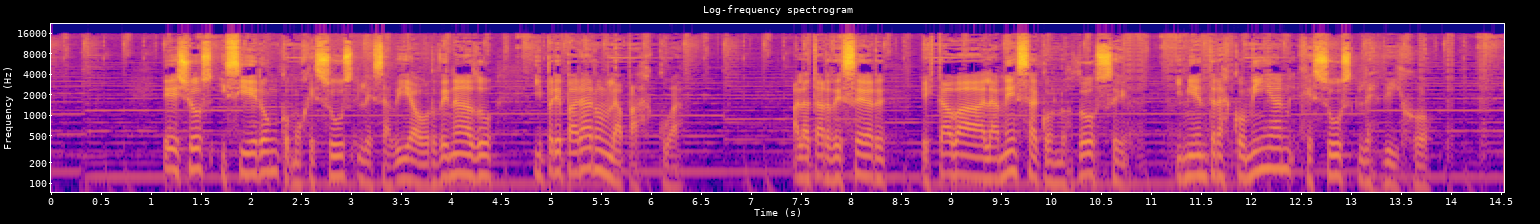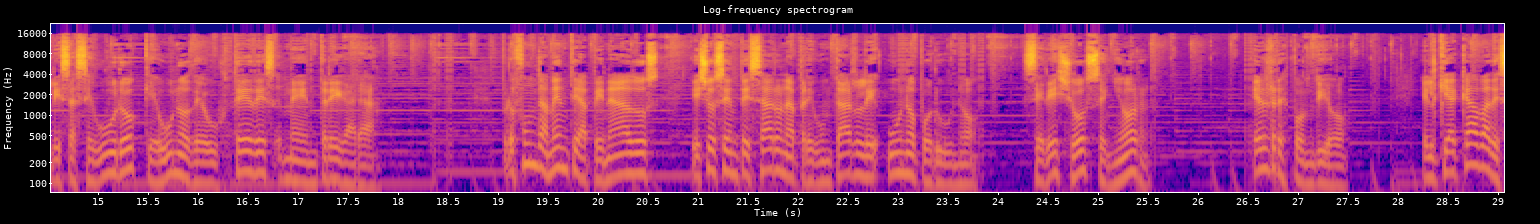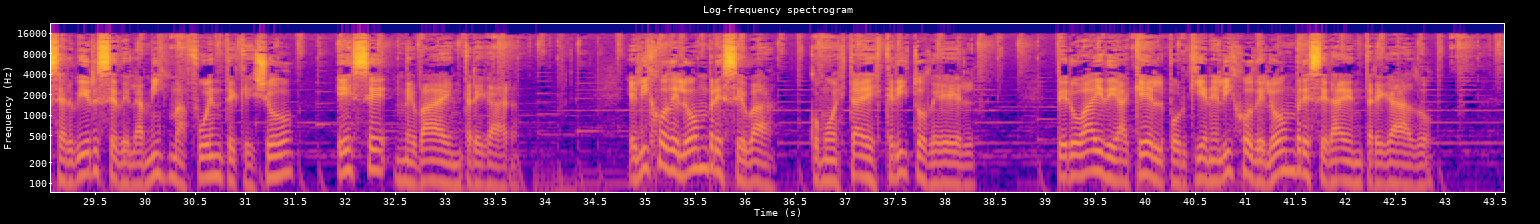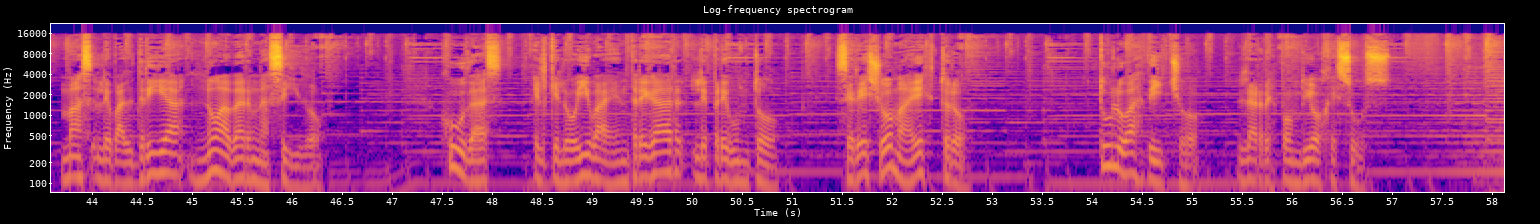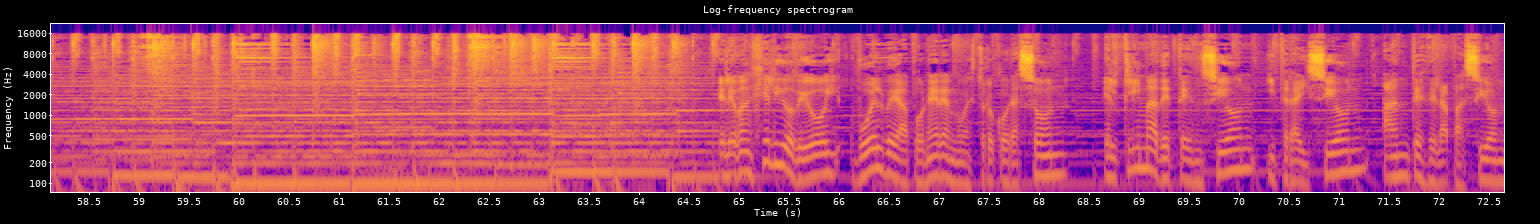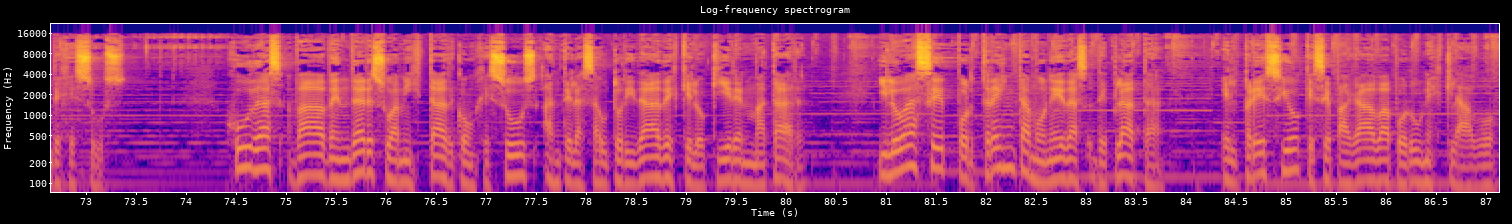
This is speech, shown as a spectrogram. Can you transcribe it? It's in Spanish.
Ellos hicieron como Jesús les había ordenado y prepararon la Pascua. Al atardecer, estaba a la mesa con los doce, y mientras comían Jesús les dijo, Les aseguro que uno de ustedes me entregará. Profundamente apenados, ellos empezaron a preguntarle uno por uno, ¿Seré yo, Señor? Él respondió, El que acaba de servirse de la misma fuente que yo, ese me va a entregar. El Hijo del Hombre se va, como está escrito de él, pero hay de aquel por quien el Hijo del Hombre será entregado, más le valdría no haber nacido. Judas, el que lo iba a entregar, le preguntó, ¿Seré yo maestro? Tú lo has dicho, le respondió Jesús. El Evangelio de hoy vuelve a poner en nuestro corazón el clima de tensión y traición antes de la pasión de Jesús. Judas va a vender su amistad con Jesús ante las autoridades que lo quieren matar, y lo hace por 30 monedas de plata, el precio que se pagaba por un esclavo.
